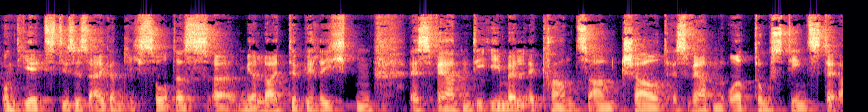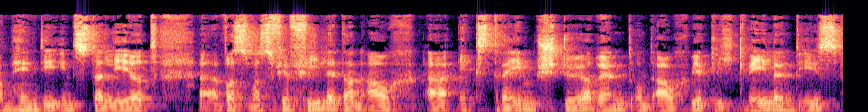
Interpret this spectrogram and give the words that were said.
Und jetzt ist es eigentlich so, dass äh, mir Leute berichten, es werden die E-Mail-Accounts angeschaut, es werden Ortungsdienste am Handy installiert, äh, was, was für viele dann auch äh, extrem störend und auch wirklich quälend ist ist,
